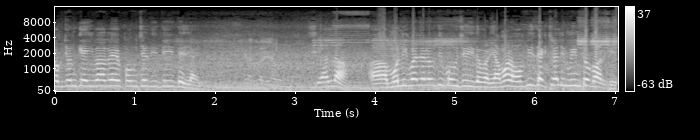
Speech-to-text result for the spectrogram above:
লোকজনকে এইভাবে পৌঁছে দিতে দিতে যাই। শিয়ালদা? যাব শিয়ালদা আহ, মল্লিক বাজার অবধি পৌঁছে দিতে পারি। আমার অফিস অ্যাকচুয়ালি মিন্টো পার্কে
